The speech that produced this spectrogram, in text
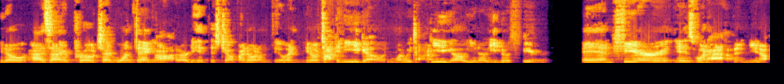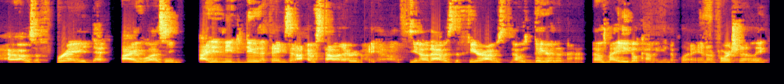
you know, as I approached, I had one thing, ah, oh, I already hit this jump. I know what I'm doing. You know, talking ego. And when we talk ego, you know, ego is fear. And fear is what happened. You know, I, I was afraid that I wasn't I didn't need to do the things that I was telling everybody else. You know, that was the fear. I was I was bigger than that. That was my ego coming into play. And unfortunately,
